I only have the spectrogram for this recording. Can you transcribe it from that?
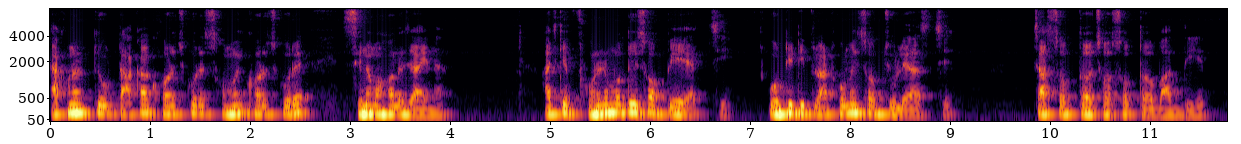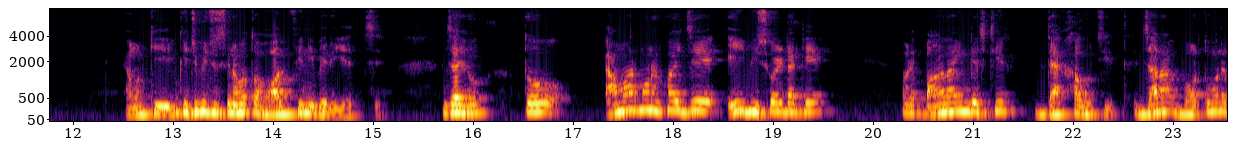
এখন আর কেউ টাকা খরচ করে, সময় খরচ করে সিনেমা হলে যায় না। আজকে ফোনের মধ্যেই সব পেয়ে যাচ্ছি। ওটিটি প্ল্যাটফর্মেই সব চলে আসছে। চার সপ্তাহ, ছ সপ্তাহ বাদ দিয়ে। এমনকি কিছু কিছু সিনেমা তো হল ফিনি বেরিয়ে যাচ্ছে। যাই হোক, তো আমার মনে হয় যে এই বিষয়টাকে মানে বাংলা ইন্ডাস্ট্রির দেখা উচিত। যারা বর্তমানে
